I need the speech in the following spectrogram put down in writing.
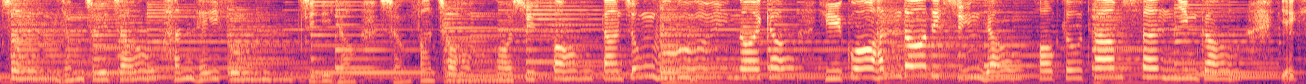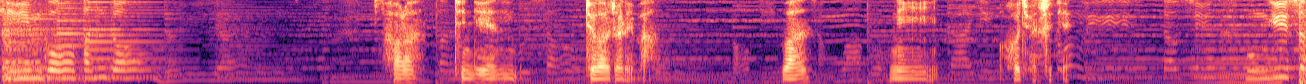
中饮醉酒，很喜欢自由，常犯错爱说谎，但总会内疚。遇过很多的损友，学到贪新厌旧，亦欠过很多女人。好了，今天就到这里吧，晚安，你和全世界。梦想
